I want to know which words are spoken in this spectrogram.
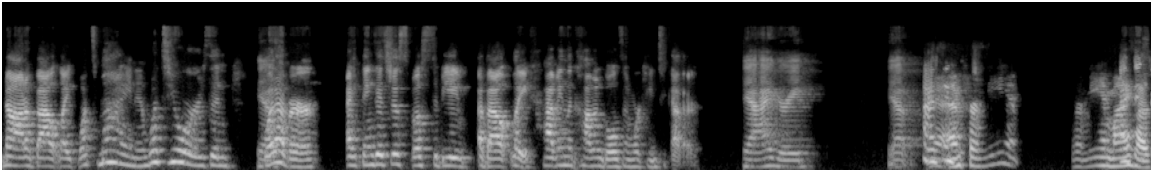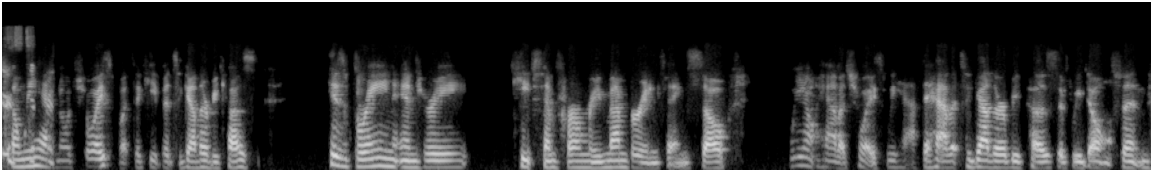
not about like what's mine and what's yours and yeah. whatever. I think it's just supposed to be about like having the common goals and working together. Yeah, I agree. Yep. Yeah, and for me, for me and my husband, we had no choice but to keep it together because his brain injury keeps him from remembering things. So we don't have a choice. We have to have it together because if we don't, then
